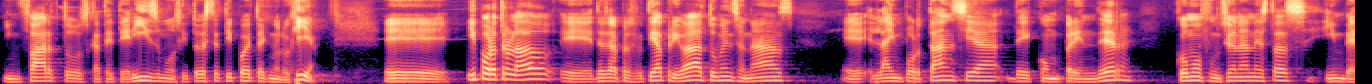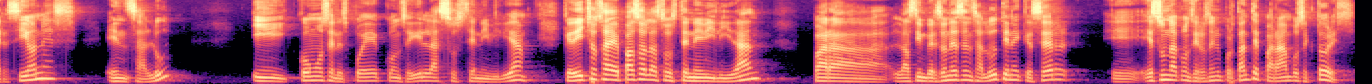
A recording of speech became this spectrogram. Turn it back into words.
infartos, cateterismos y todo este tipo de tecnología. Eh, y por otro lado, eh, desde la perspectiva privada, tú mencionabas eh, la importancia de comprender cómo funcionan estas inversiones en salud y cómo se les puede conseguir la sostenibilidad. Que dicho sea de paso, la sostenibilidad para las inversiones en salud tiene que ser, eh, es una consideración importante para ambos sectores.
